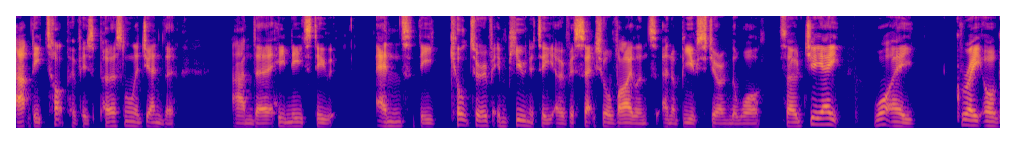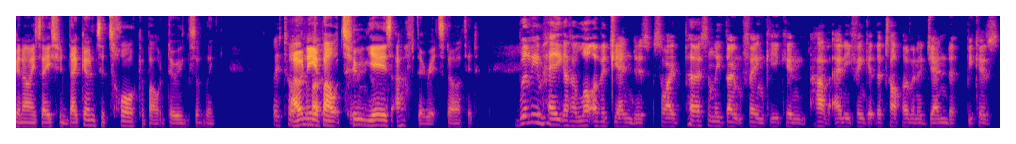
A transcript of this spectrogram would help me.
at the top of his personal agenda, and uh, he needs to end the culture of impunity over sexual violence and abuse during the war. So G8, what a great organisation! They're going to talk about doing something. They talk Only about two doing years after it started. William Hague has a lot of agendas, so I personally don't think he can have anything at the top of an agenda because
